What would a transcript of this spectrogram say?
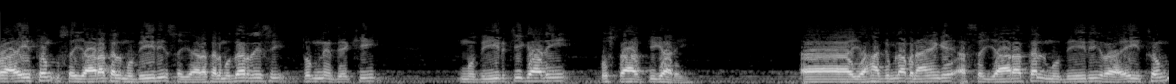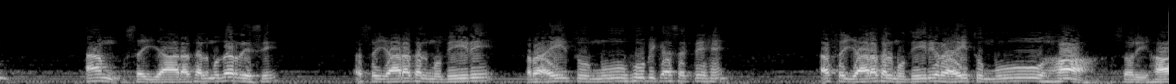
رأیتم سیارت المدیری سیارت المدرسی تم نے دیکھی مدیر کی گاڑی، استاد کی گاڑی. یہاں جملہ بنائیں گے سیارت المدیری رأیتم ام سیارت المدرسی سیارت المدیری رأیتموہ بھی کہہ سکتے ہیں. سیارت المدیر رئی تمو سوری ہا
